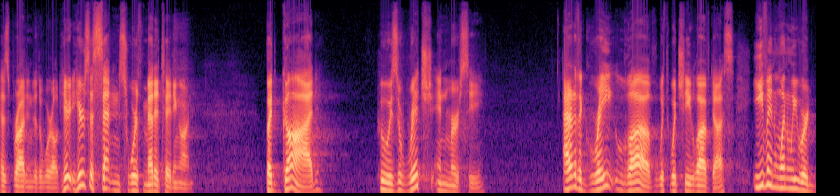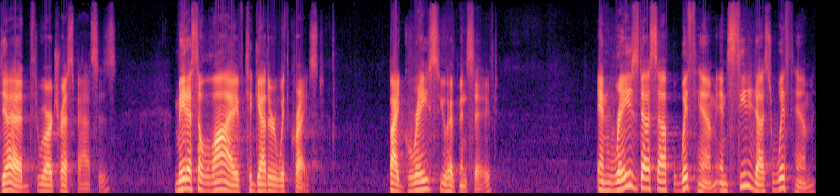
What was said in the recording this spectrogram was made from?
has brought into the world. Here, here's a sentence worth meditating on. But God, who is rich in mercy, out of the great love with which he loved us, even when we were dead through our trespasses, made us alive together with Christ. By grace you have been saved, and raised us up with him and seated us with him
